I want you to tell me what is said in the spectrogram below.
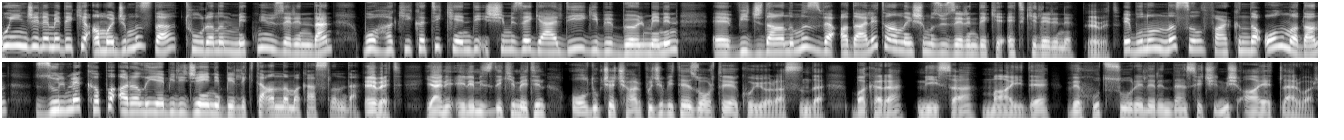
Bu incelemedeki amacımız da Tuğra'nın metni üzerinden bu hakikati kendi işimize geldiği gibi bölmenin e, vicdanımız ve adalet anlayışımız üzerindeki etkilerini Evet. ve bunun nasıl farkında olmadan zulme kapı aralayabileceğini birlikte anlamak aslında. Evet. Yani elimizdeki metin oldukça çarpıcı bir tez ortaya koyuyor aslında. Bakara, Nisa, Maide ve Hud surelerinden seçilmiş ayetler var.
